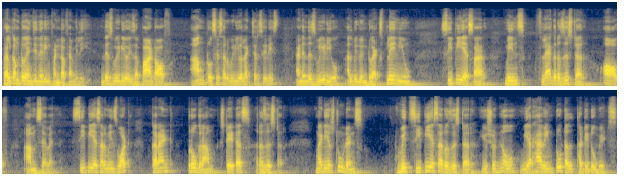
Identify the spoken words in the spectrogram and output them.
Welcome to Engineering Funda family. This video is a part of ARM processor video lecture series and in this video I'll be going to explain you CPSR means flag register of ARM7. CPSR means what? Current program status register. My dear students, with CPSR register you should know we are having total 32 bits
